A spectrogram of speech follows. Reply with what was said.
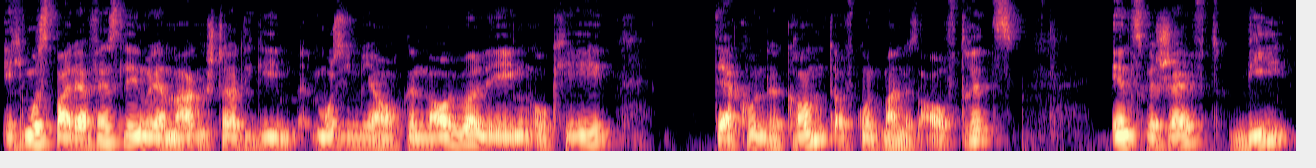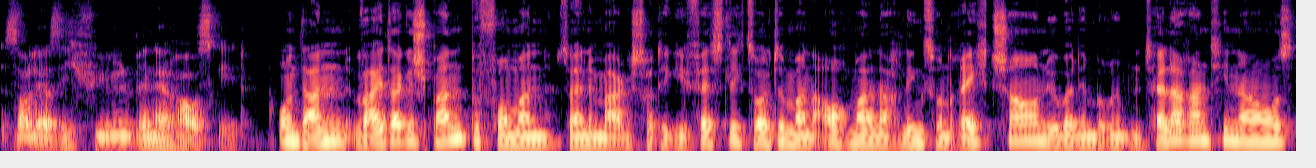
ich muss bei der Festlegung der Markenstrategie, muss ich mir auch genau überlegen, okay, der Kunde kommt aufgrund meines Auftritts, ins Geschäft. Wie soll er sich fühlen, wenn er rausgeht? Und dann weiter gespannt, bevor man seine Markenstrategie festlegt, sollte man auch mal nach links und rechts schauen, über den berühmten Tellerrand hinaus.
